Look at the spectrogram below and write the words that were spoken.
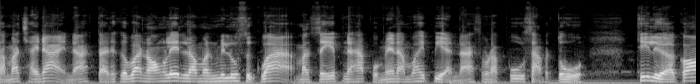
สามารถใช้ได้นะ แต่ถ้าเกิดว่าน้องเล่นแล้วมันไม่รู้สึกว่ามันเซฟนะครับผมแนะนำว่าให้เปลี่ยนนะสำหรับผู้สาประตู ที่เหลือก็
